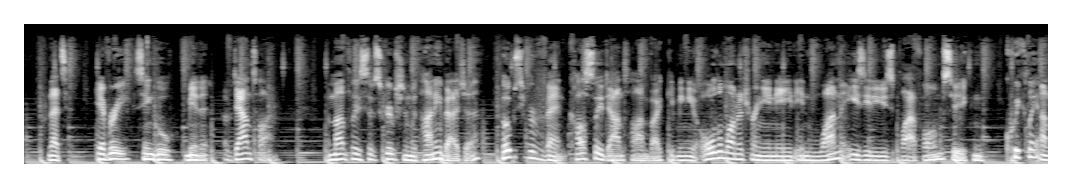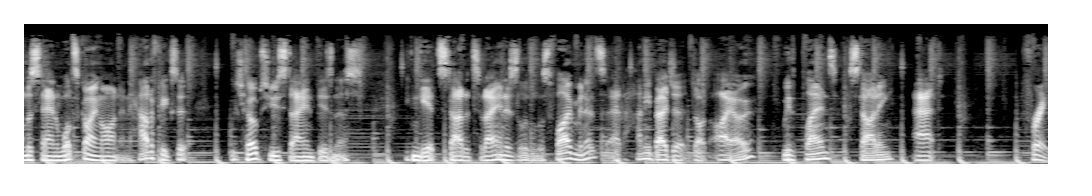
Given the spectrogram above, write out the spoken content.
And that's every single minute of downtime. A monthly subscription with Honeybadger helps you prevent costly downtime by giving you all the monitoring you need in one easy to use platform so you can quickly understand what's going on and how to fix it, which helps you stay in business. You can get started today in as little as five minutes at honeybadger.io with plans starting at free.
